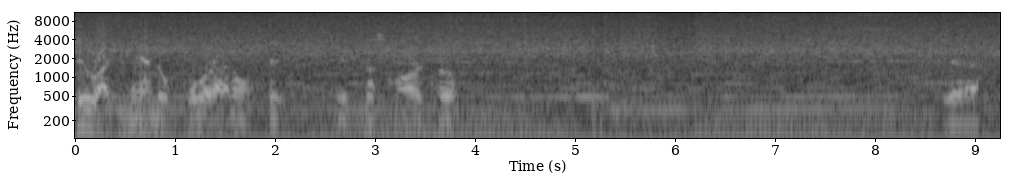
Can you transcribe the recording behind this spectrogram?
two I can handle, four I don't, it, it's just hard to. Yeah.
